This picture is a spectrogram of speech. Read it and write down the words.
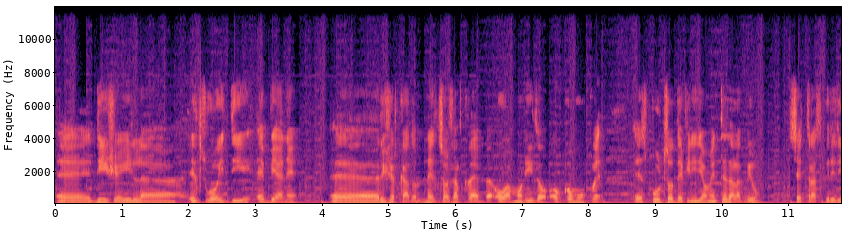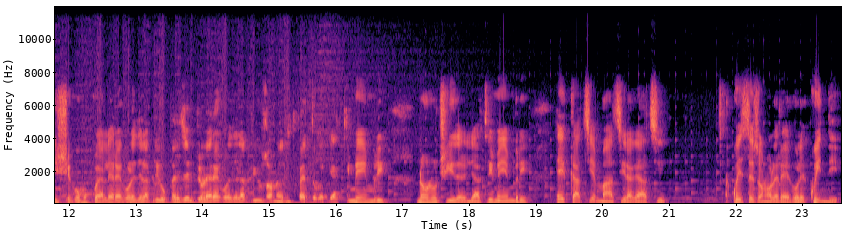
eh, dice il, il suo id e viene eh, ricercato nel social club o ammonito o comunque espulso definitivamente dalla crew. Se trasgredisce comunque alle regole della crew per esempio le regole della crew sono il rispetto per gli altri membri non uccidere gli altri membri e cazzi e mazzi ragazzi. Queste sono le regole. Quindi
